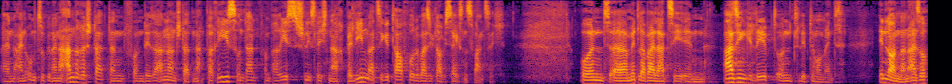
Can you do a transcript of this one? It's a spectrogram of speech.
einen, einen Umzug in eine andere Stadt, dann von dieser anderen Stadt nach Paris und dann von Paris schließlich nach Berlin. Als sie getauft wurde, war sie, glaube ich, 26. Und äh, mittlerweile hat sie in Asien gelebt und lebt im Moment in London. Also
